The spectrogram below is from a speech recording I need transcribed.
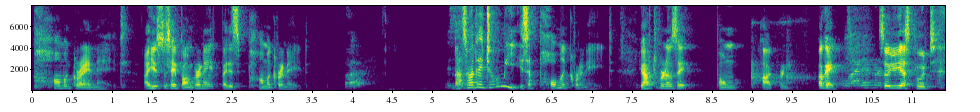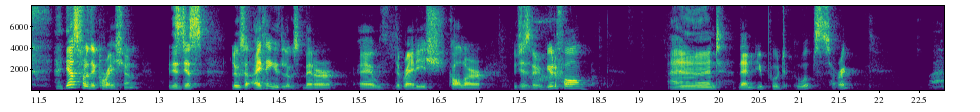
pomegranate. I used to say pomegranate, but it's pomegranate. what? Is That's it what they told me. It's a pomegranate. You have to pronounce it pom pomegranate. Okay. Whatever. So you just put, just for decoration. This just looks. I think it looks better uh, with the reddish color, which is very beautiful. And then you put. Whoops, sorry. What?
